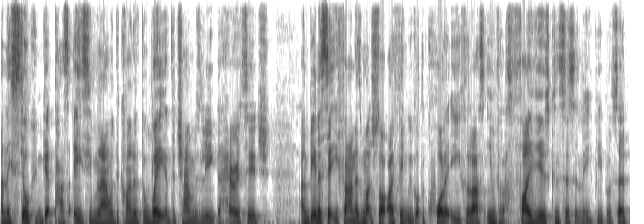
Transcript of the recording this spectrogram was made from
and they still couldn't get past AC Milan with the kind of the weight of the Champions League, the heritage. And being a City fan, as much as I think we've got the quality for the last, even for the last five years consistently, people have said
